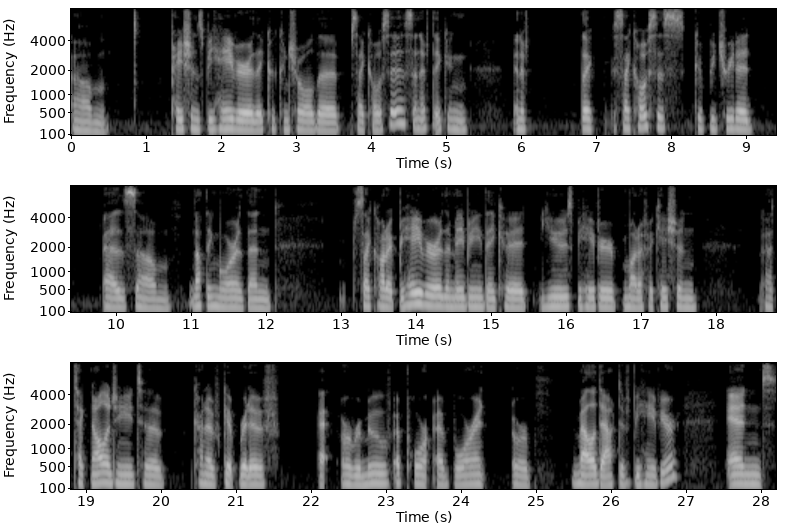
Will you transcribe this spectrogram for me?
um, patient's behavior, they could control the psychosis, and if they can, and if psychosis could be treated as um, nothing more than psychotic behavior, then maybe they could use behavior modification uh, technology to kind of get rid of or remove abhorrent or maladaptive behavior and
